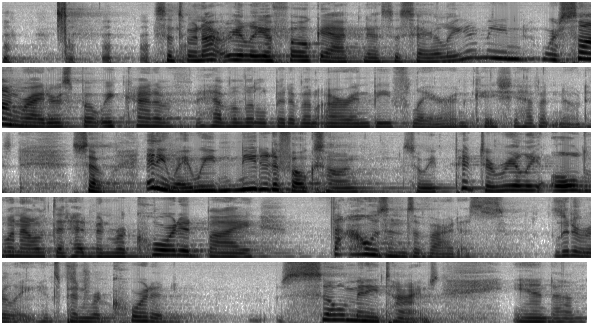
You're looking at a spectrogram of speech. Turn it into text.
Since we're not really a folk act necessarily, I mean, we're songwriters, but we kind of have a little bit of an R&B flair, in case you haven't noticed. So, anyway, we needed a folk song, so we picked a really old one out that had been recorded by thousands of artists. Literally, it's been recorded so many times. And um,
